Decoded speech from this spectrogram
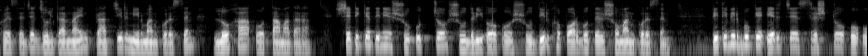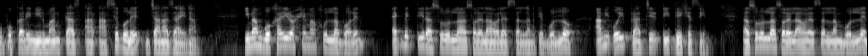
হয়েছে যে জুলকার নাইন প্রাচীর নির্মাণ করেছেন লোহা ও তামা দ্বারা। সেটিকে তিনি সুউচ্চ, সুদৃঢ় ও সুদীর্ঘ পর্বতের সমান করেছেন। পৃথিবীর বুকে এর চেয়ে শ্রেষ্ঠ ও উপকারী নির্মাণ কাজ আর আছে বলে জানা যায় না। ইমাম বুখারি রহেমাহুল্লাহ বলেন, এক ব্যক্তি রাসুলুল্লাহ সাল্লাহ আলাইসাল্লামকে বলল, আমি ওই প্রাচীরটি দেখেছি। রাসুলুল্লাহ সাল্লাহ আলাইসাল্লাম বললেন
